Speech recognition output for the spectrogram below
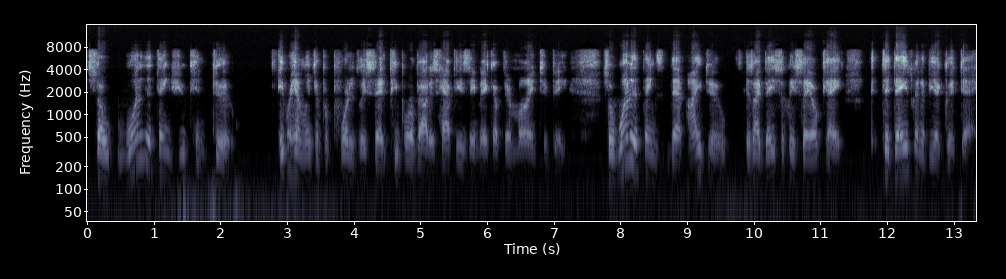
So one of the things you can do, Abraham Lincoln purportedly said people are about as happy as they make up their mind to be. So one of the things that I do is I basically say, okay, today's going to be a good day.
